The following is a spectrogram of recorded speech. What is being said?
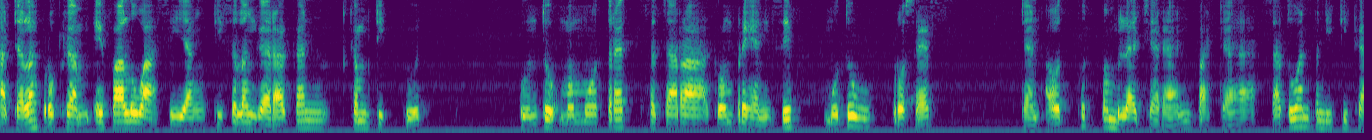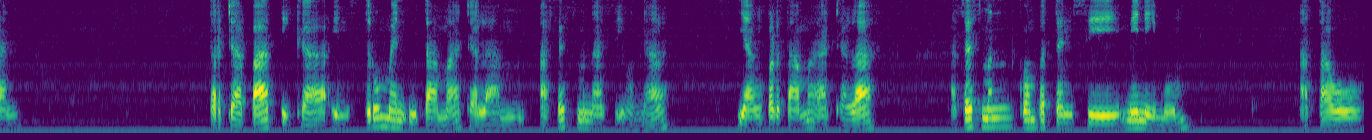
adalah program evaluasi yang diselenggarakan Kemdikbud untuk memotret secara komprehensif mutu proses dan output pembelajaran pada satuan pendidikan. Terdapat tiga instrumen utama dalam asesmen nasional. Yang pertama adalah asesmen kompetensi minimum atau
